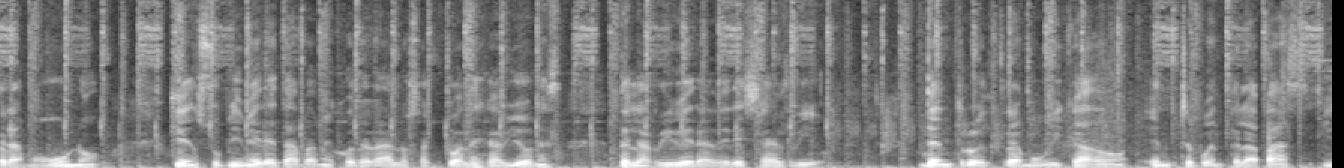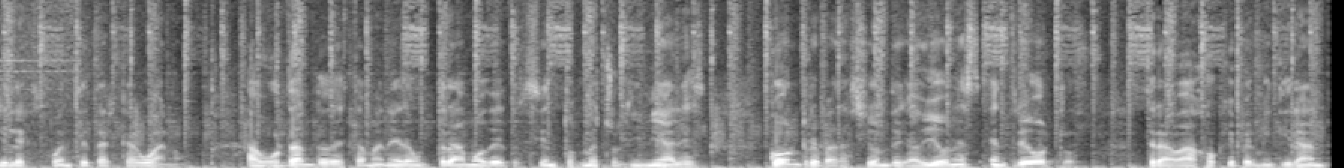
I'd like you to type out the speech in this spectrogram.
tramo 1, que en su primera etapa mejorará los actuales gaviones de la ribera derecha del río, dentro del tramo ubicado entre Puente La Paz y el ex puente Talcahuano, abordando de esta manera un tramo de 300 metros lineales con reparación de gaviones, entre otros, trabajos que permitirán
